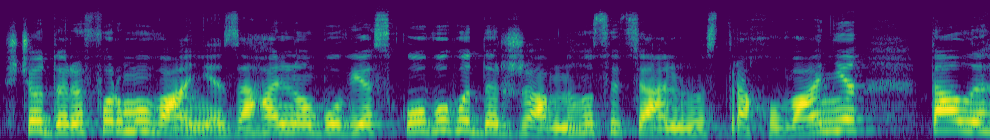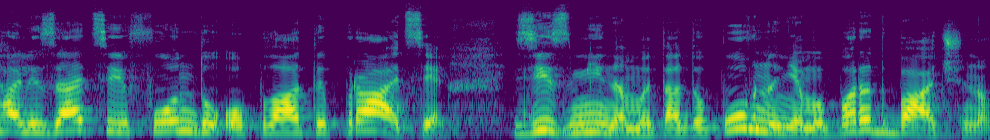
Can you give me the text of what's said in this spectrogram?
щодо реформування загальнообов'язкового державного соціального страхування та легалізації фонду оплати праці зі змінами та доповненнями передбачено,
